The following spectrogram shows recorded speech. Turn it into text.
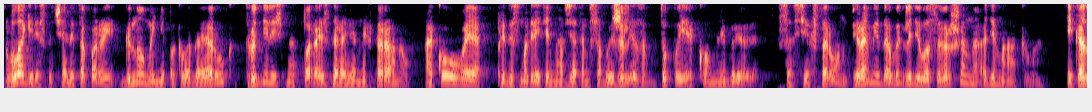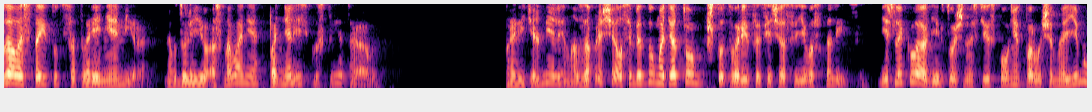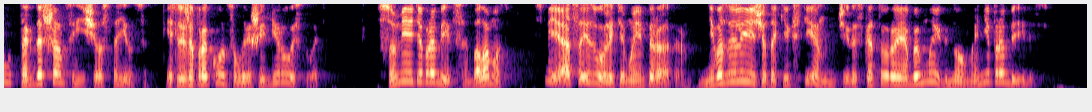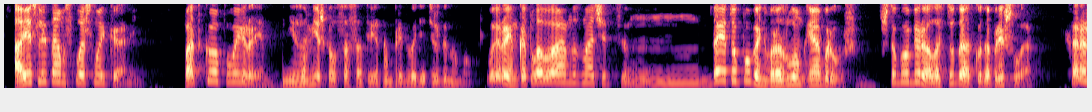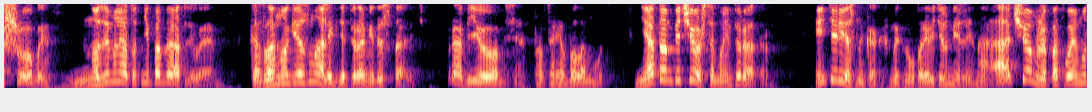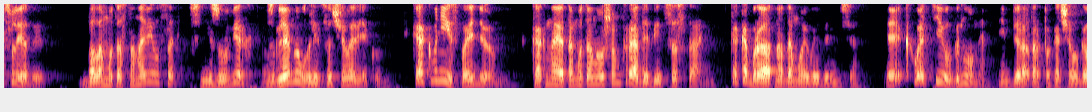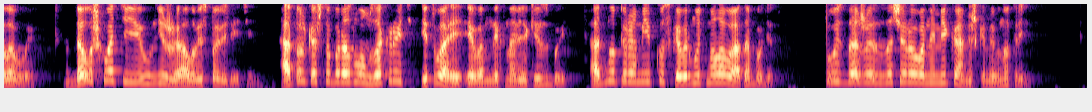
В лагере стучали топоры, гномы, не покладая рук, трудились над парой здоровенных таранов, оковывая предусмотрительно взятым с собой железом тупые комли бревен. Со всех сторон пирамида выглядела совершенно одинаково. И казалось, стоит тут сотворение мира. Вдоль ее основания поднялись густые травы. Правитель Мелина запрещал себе думать о том, что творится сейчас в его столице. Если Клавдий в точности исполнит порученное ему, тогда шансы еще остаются. Если же проконсул решит геройствовать. Сумеете пробиться, Баламот? Смеяться изволите, мой император. Не возвели еще таких стен, через которые бы мы, гномы, не пробились. А если там сплошной камень? Подкоп выроем, не замешкался с ответом предводитель гномов. Выроем котлован, значит, да эту пугань в разлом и обрушим, чтобы убиралась туда, откуда пришла. Хорошо бы, но земля тут неподатливая. Козлоногие знали, где пирамиды ставить. «Пробьемся», — повторил Баламут. «Не о том печешься, мой император». «Интересно, как», — хмыкнул правитель Мелина, — «а о чем же, по-твоему, следует?» Баламут остановился, снизу вверх, взглянул в лицо человеку. «Как вниз пойдем? Как на этом утонувшем крабе биться станем? Как обратно домой выберемся?» «Эк, хватил, гноме!» Император покачал головой. «Да уж хватил, не жалуюсь, повелитель. А только чтобы разлом закрыть и тварей эванных навеки сбыть, одну пирамидку сковырнуть маловато будет. Пусть даже с зачарованными камешками внутри».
